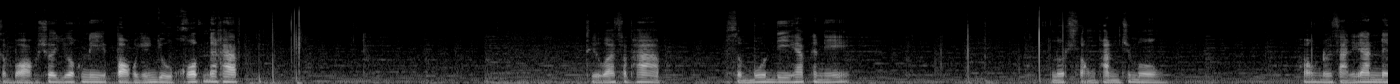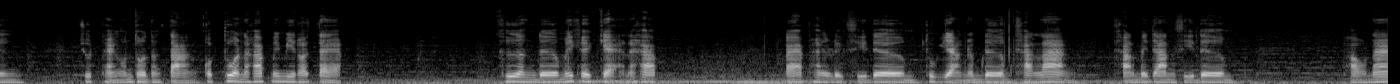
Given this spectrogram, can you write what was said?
กระบอกช่วยยกนี่ปอกยังอยู่ครบนะครับ ถือว่าสภาพสมบูรณ์ดีครับ คันนี้รถ 2,000 ชั่วโมง ห้องโดยสารอีกด้านหนึ่ง ชุดแผงคอนโทรลต่างๆ ครบถ้วนนะครับ ไม่มีรอยแตก เครื่องเดิมไม่เคยแกะนะครับ แป๊บไฮดรอลิกสีเดิม ทุกอย่างเดิมๆคานล่าง คานใบดันสีเดิม เผาหน้า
